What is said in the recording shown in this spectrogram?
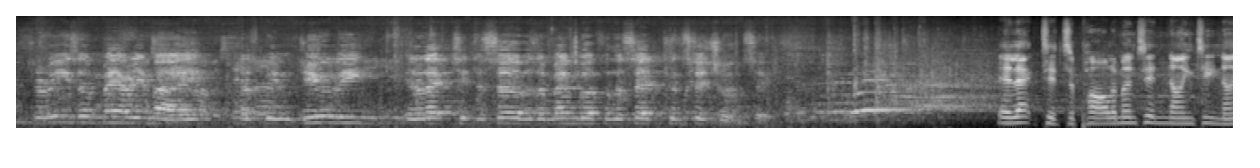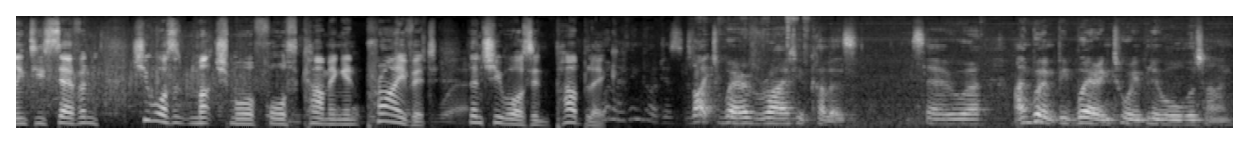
Theresa Mary May has been duly elected to serve as a member for the said constituency. Elected to Parliament in 1997, she wasn't much more forthcoming in private than she was in public. I think I just like to wear a variety of colours, so uh, I won't be wearing Tory blue all the time.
